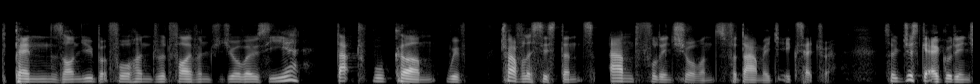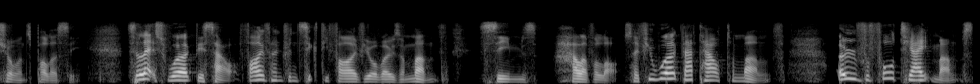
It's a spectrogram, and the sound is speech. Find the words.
depends on you, but 400, 500 euros a year, that will come with travel assistance and full insurance for damage, etc. So just get a good insurance policy. So let's work this out. 565 euros a month seems hell of a lot. So if you work that out a month, over 48 months,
